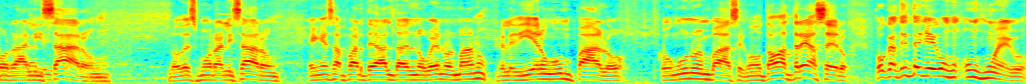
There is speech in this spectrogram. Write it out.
desmoralizaron. Lo desmoralizaron en esa parte alta del noveno, hermano. Que le dieron un palo con uno en base cuando estaba 3 a 0. Porque a ti te llega un, un juego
